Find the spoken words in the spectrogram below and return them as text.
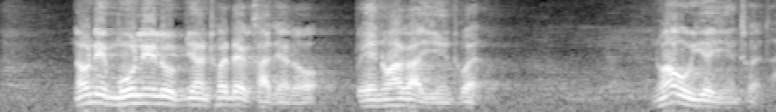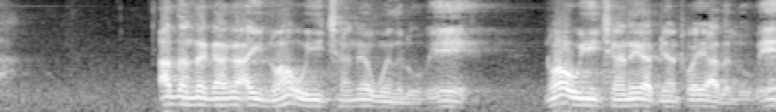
။နောက်နေ့မိုးလင်းလို့ပြန်ထွက်တဲ့ခါကျတော့ဘယ်နွားကရင်ထွက်။နွားအိုရဲ့ရင်ထွက်တာ။အတဏကံကအဲ့ဒီနွားအိုကြီးခြံနဲ့ဝင်တယ်လို့ပဲ။နွားအိုကြီးခြံနဲ့ကပြန်ထွက်ရတယ်လို့ပဲ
